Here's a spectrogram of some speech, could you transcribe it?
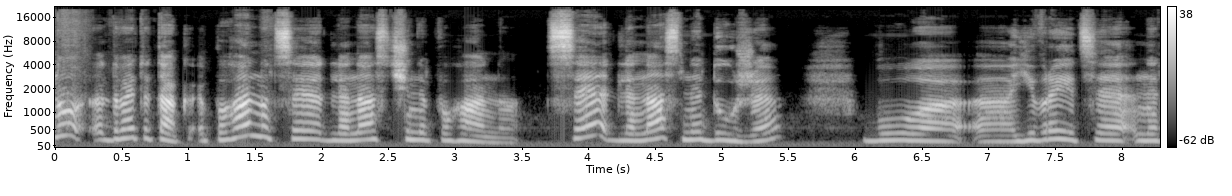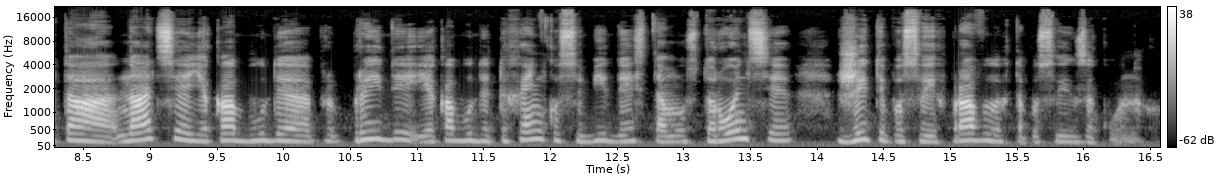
Ну, давайте так. Погано це для нас чи не погано? Це для нас не дуже, бо е, євреї це не та нація, яка буде при- прийде, яка буде тихенько собі десь там у сторонці жити по своїх правилах та по своїх законах.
